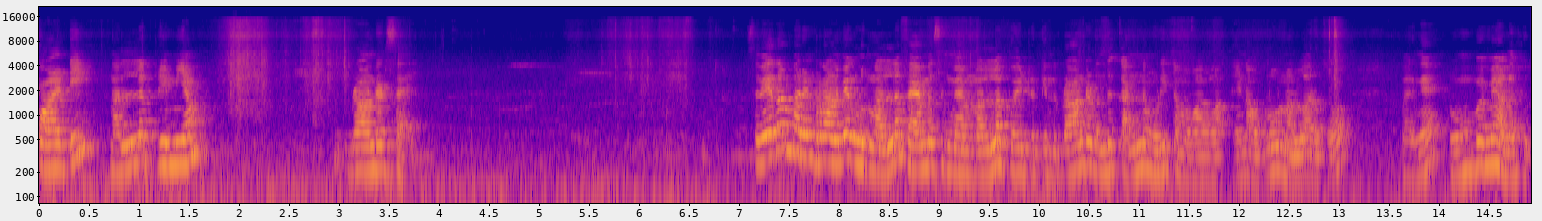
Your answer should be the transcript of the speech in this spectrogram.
குவாலிட்டி நல்ல ப்ரீமியம் பிராண்டட் saree. ஸ்வேதாம்பரன்றாலுமே உங்களுக்கு நல்ல ஃபேமஸுங்க மேம் நல்லா போயிட்டுருக்கு. இந்த பிராண்டட் வந்து கண்ணை மூடி நம்ம வாங்கலாம். ஏன்னா அவ்வளோ நல்லா இருக்கும். பாருங்க ரொம்பவுமே அழகு.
